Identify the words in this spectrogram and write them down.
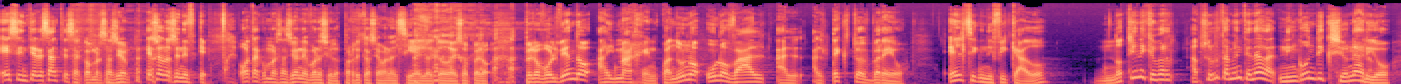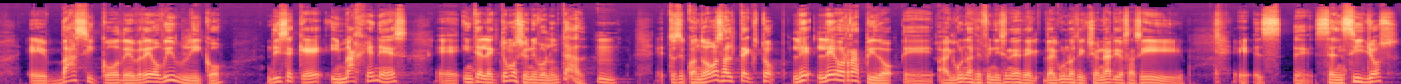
es interesante esa conversación. Eso no significa. eh, otra conversación es, bueno, si los perritos se van al cielo y todo eso, pero, pero volviendo a imagen, cuando uno, uno va al, al- al texto hebreo, el significado no tiene que ver absolutamente nada. Ningún diccionario eh, básico de hebreo bíblico dice que imagen es eh, intelecto, emoción y voluntad. Entonces, cuando vamos al texto, le- leo rápido eh, algunas definiciones de, de algunos diccionarios así sencillos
